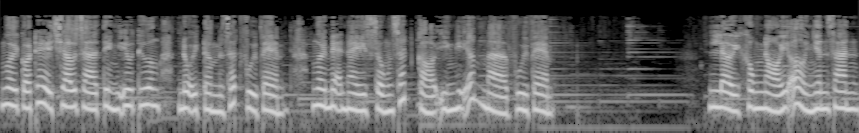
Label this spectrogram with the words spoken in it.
Người có thể trao ra tình yêu thương, nội tâm rất vui vẻ. Người mẹ này sống rất có ý nghĩa mà vui vẻ. Lời không nói ở nhân gian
